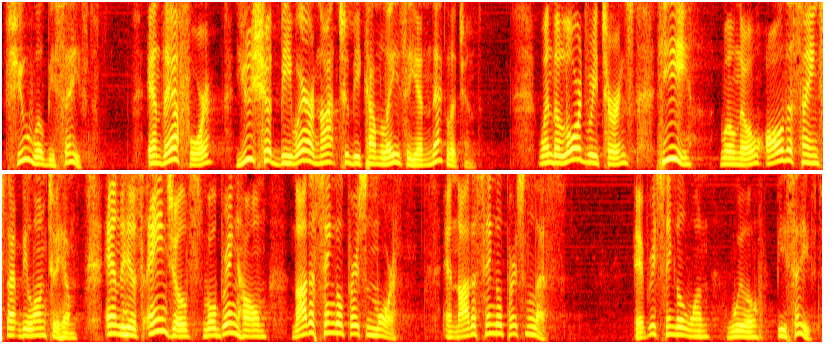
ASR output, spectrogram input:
Few will be saved. And therefore, you should beware not to become lazy and negligent. When the Lord returns, he will know all the saints that belong to him, and his angels will bring home not a single person more and not a single person less. Every single one will be saved.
